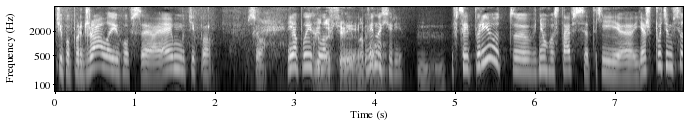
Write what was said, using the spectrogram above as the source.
чи попереджала його все, а я йому, типу, все. Я поїхала Він в Київ. Він охерів. В цей період е, в нього стався такий. е, Я ж потім все,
